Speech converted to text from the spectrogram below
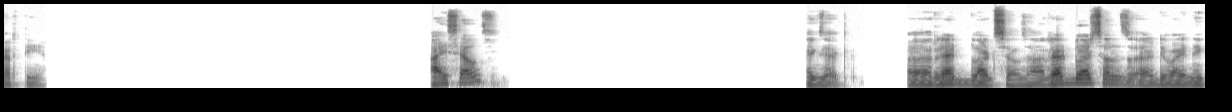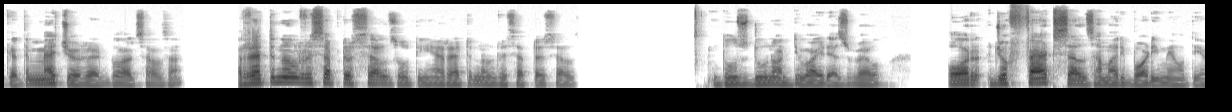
करती है। Eye cells exactly red blood cells हाँ रेड ब्लड सेल्स डिवाइड नहीं करते मैच्योर रेड ब्लड सेल्स हाँ रेटिनल रिसेप्टर सेल्स होती हैं retinal receptor cells those do not divide as well और जो फैट सेल्स हमारी बॉडी में होती है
